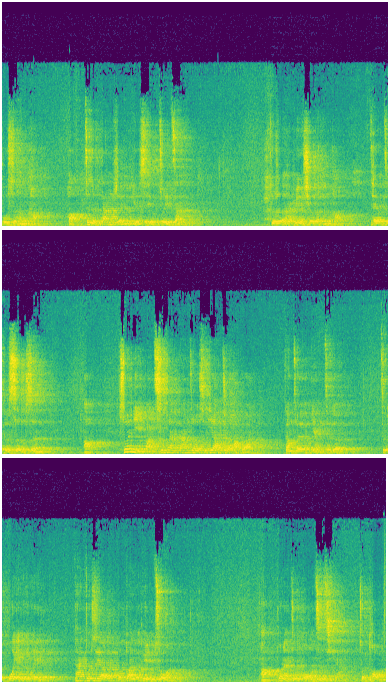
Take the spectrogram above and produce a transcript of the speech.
不是很好，好，这个当人也是有罪障，就是还没有修得很好，才有这个色身啊。所以你把吃饭当做是药就好了，当做养这个。这个胃，因为它就是要不断的运作啊，啊，不然就磨自己啊，就痛了。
